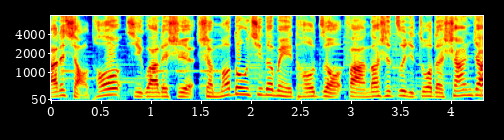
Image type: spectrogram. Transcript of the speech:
来的小偷，奇怪的是，什么东西都没偷走，反倒是自己做的山寨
